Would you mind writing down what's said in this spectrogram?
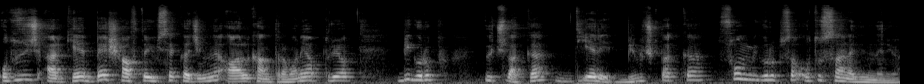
33 erkeğe 5 hafta yüksek hacimli ağırlık antrenmanı yaptırıyor. Bir grup 3 dakika, diğeri 1,5 dakika, son bir grupsa 30 saniye dinleniyor.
